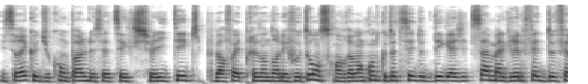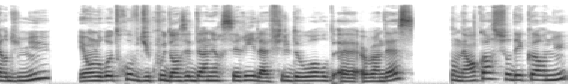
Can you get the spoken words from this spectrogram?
Et c'est vrai que du coup, on parle de cette sexualité qui peut parfois être présente dans les photos. On se rend vraiment compte que toi, tu essaies de te dégager de ça malgré le fait de faire du nu. Et on le retrouve du coup dans cette dernière série, la Feel the World euh, Around Us. On est encore sur des corps nus.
